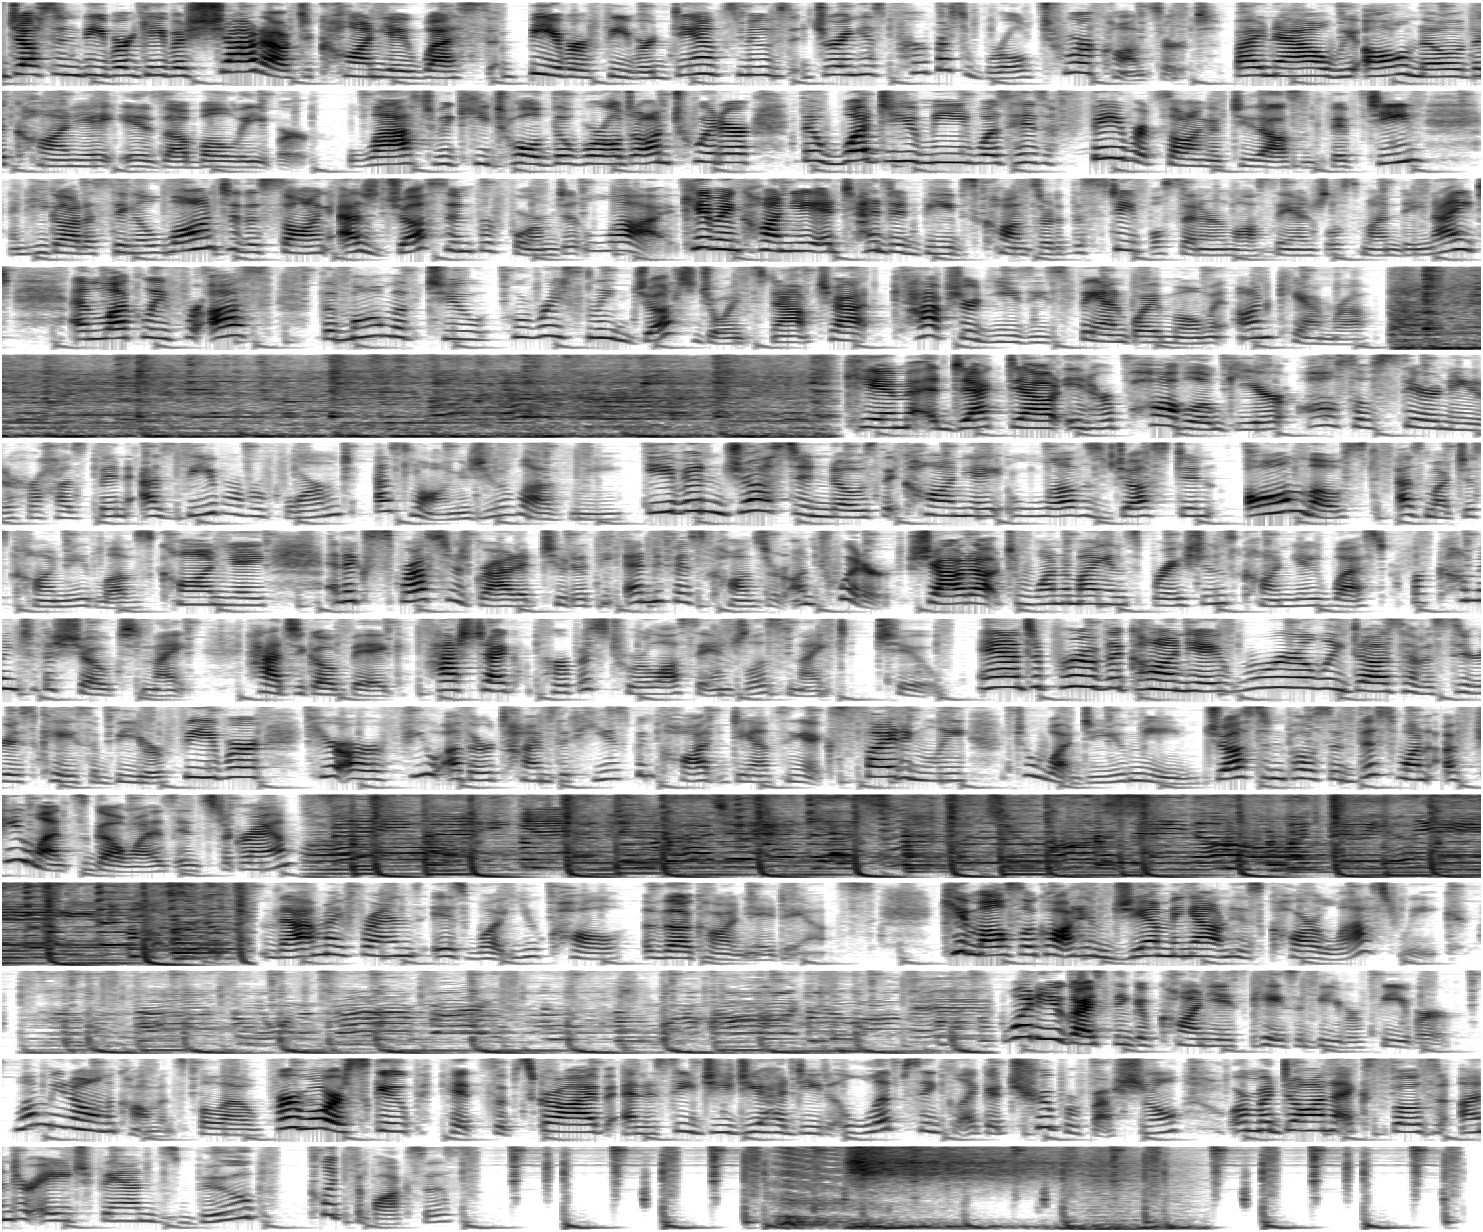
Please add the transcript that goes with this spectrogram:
Justin Bieber gave a shout out to Kanye West's Bieber Fever dance moves during his Purpose World Tour concert. By now, we all know that Kanye is a belieber. Last week, he told the world on Twitter that What Do You Mean was his favorite song of 2015, and he got to sing along to the song as Justin performed it live. Kim and Kanye attended Bieb's concert at the Staples Center in Los Angeles Monday night, and luckily for us, the mom of two, who recently just joined Snapchat, captured Yeezy's fanboy moment on camera. All that I Kim, decked out in her Pablo gear, also serenaded her husband as Bieber performed As Long As You Love Me. Even Justin knows that Kanye loves Justin almost as much as Kanye loves Kanye and expressed his gratitude at the end of his concert on Twitter. Shout out to one of my inspirations, Kanye West, for coming to the show tonight. Had to go big. Hashtag Purpose Tour Los Angeles Night 2. And to prove that Kanye really does have a serious case of Bieber fever, here are a few other times that he has been caught dancing excitingly to What Do You Mean? Justin posted this one a few months ago on his Instagram. That, my friends, is what you call the Kanye dance. Kim also caught him jamming out in his car last week. What do you guys think of Kanye's case of bieber fever? Let me know in the comments below. For more scoop, hit subscribe, and to see Gigi Hadid lip sync like a true professional, or Madonna expose an underage fan's boob, click the boxes.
